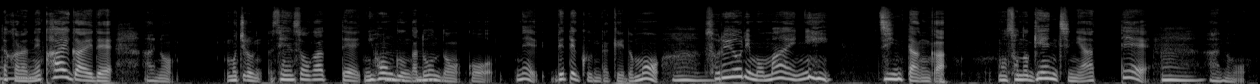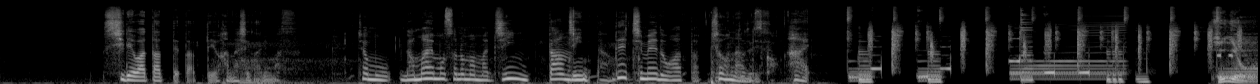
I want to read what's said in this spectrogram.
だからね海外であのもちろん戦争があって日本軍がどんどんこうね、出てくんだけれども、うん。それよりも前に仁丹がもうその現地にあってうんあの知れ渡ってたっていう話があります。じゃあもう名前もそのままジンタン仁丹で知名度があったっていそううなんですか。はい。企業の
